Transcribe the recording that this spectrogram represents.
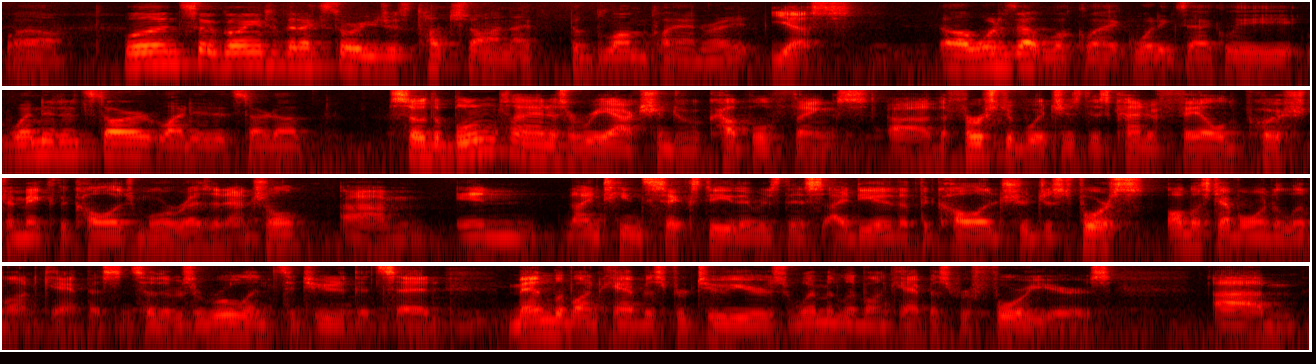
Wow. Well, and so going into the next story you just touched on, I, the Blum plan, right? Yes, Uh, what does that look like? What exactly? When did it start? Why did it start up? So the Bloom Plan is a reaction to a couple of things. Uh, the first of which is this kind of failed push to make the college more residential. Um, in 1960, there was this idea that the college should just force almost everyone to live on campus, and so there was a rule instituted that said men live on campus for two years, women live on campus for four years. Um,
